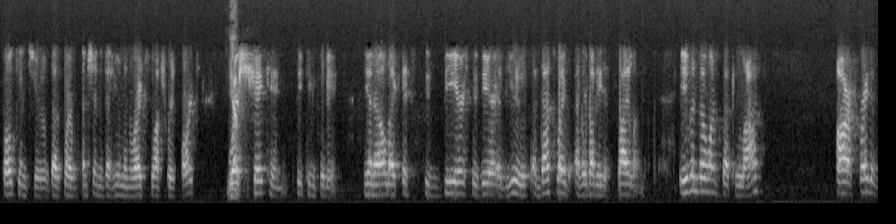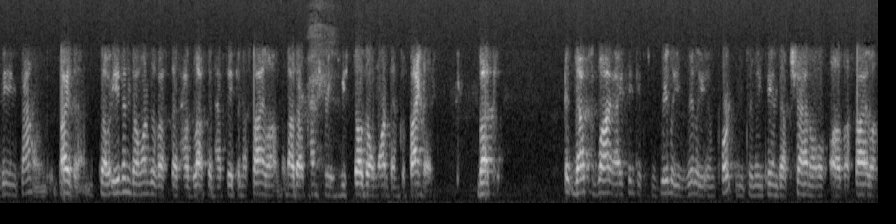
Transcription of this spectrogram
spoken to that were mentioned in the Human Rights Watch report yep. were shaking speaking to me you know, like it's severe, severe abuse, and that's why everybody is silent. Even the ones that left are afraid of being found by them. So even the ones of us that have left and have taken asylum in other countries, we still don't want them to find us. But that's why I think it's really, really important to maintain that channel of asylum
